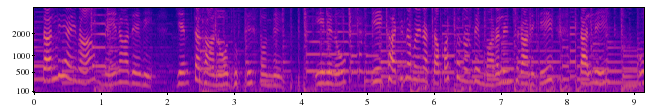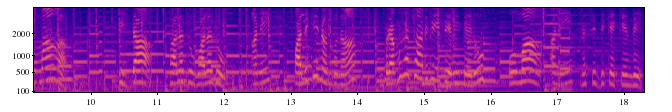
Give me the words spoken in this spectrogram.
తల్లి అయిన మేనాదేవి ఎంతగానో దుఃఖిస్తుంది. ఈమెను ఈ కఠినమైన తపస్సు నుండి మరలించడానికి తల్లి ఉమా బిడ్డ వలదు వలదు అని పలికినందున బ్రహ్మచారిణి దేవి పేరు ఉమా అని ప్రసిద్ధికెక్కింది.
